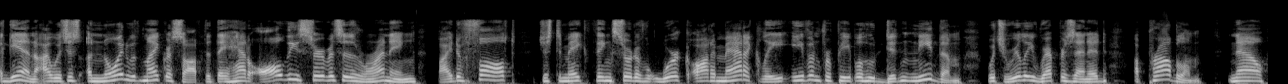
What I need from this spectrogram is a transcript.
again, I was just annoyed with Microsoft that they had all these services running by default just to make things sort of work automatically, even for people who didn't need them, which really represented a problem. Now,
